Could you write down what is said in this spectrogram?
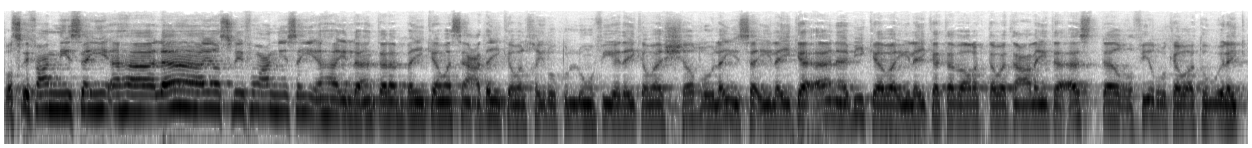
واصرف عني سيئها لا يصرف عني سيئها إلا أنت. لبيك وسعديك والخير كله في يديك والشر ليس إليك. أنا بك وإليك تباركت وتعاليت. أستغفرك وأتوب إليك.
